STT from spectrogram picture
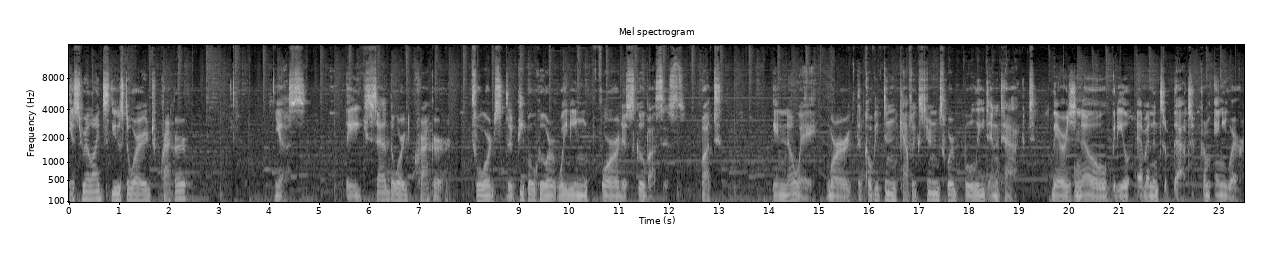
Israelites use the word cracker Yes. They said the word cracker towards the people who were waiting for the school buses. But in no way were the Covington Catholic students were bullied and attacked. There is no video evidence of that from anywhere.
